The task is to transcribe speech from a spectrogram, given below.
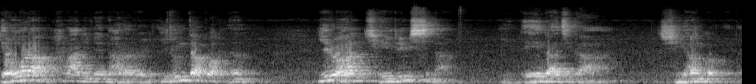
영원한 하나님의 나라를 이룬다고 하는 이러한 재림신앙 이네 가지가 중요한 겁니다.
